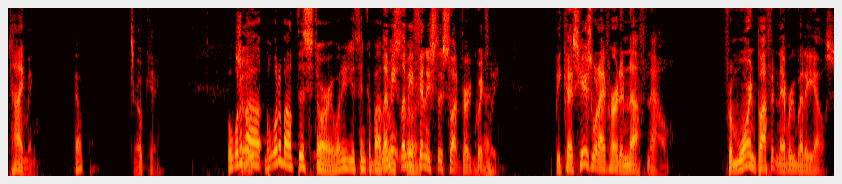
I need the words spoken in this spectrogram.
Timing. Yep. Okay. But what So- about but what about this story? What do you think about let me this let me story? finish this thought very quickly because here's what i've heard enough now from warren buffett and everybody else.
